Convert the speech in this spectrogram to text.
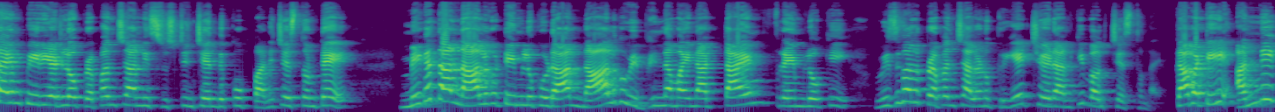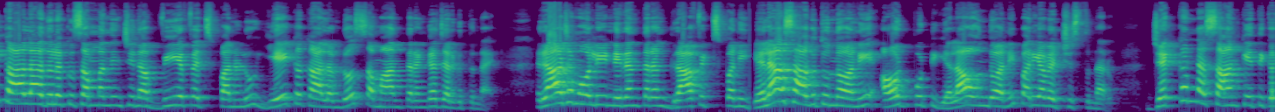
టైం పీరియడ్లో ప్రపంచాన్ని సృష్టించేందుకు పనిచేస్తుంటే మిగతా నాలుగు టీంలు కూడా నాలుగు విభిన్నమైన టైం ఫ్రేమ్లోకి విజువల్ ప్రపంచాలను క్రియేట్ చేయడానికి వర్క్ చేస్తున్నాయి. కాబట్టి అన్ని కాలాదులకు సంబంధించిన విఎఫ్ఎక్స్ పనులు ఏకకాలంలో సమాంతరంగా జరుగుతున్నాయి. రాజమౌళి నిరంతరం గ్రాఫిక్స్ పని ఎలా సాగుతుందో అని అవుట్పుట్ ఎలా ఉందో అని పర్యవేక్షిస్తున్నారు. జక్కన్న సాంకేతిక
